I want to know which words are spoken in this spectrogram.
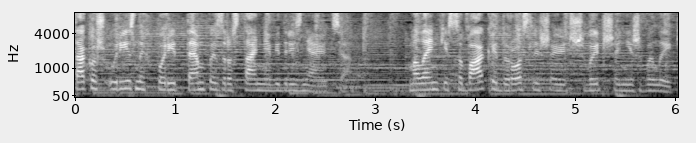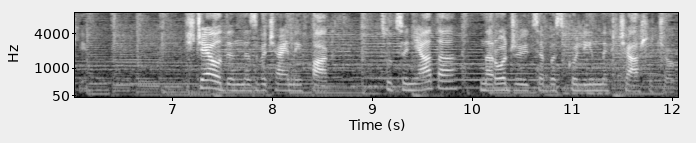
Також у різних порід темпи зростання відрізняються. Маленькі собаки дорослішають швидше, ніж великі. Ще один незвичайний факт: цуценята народжуються без колінних чашечок.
